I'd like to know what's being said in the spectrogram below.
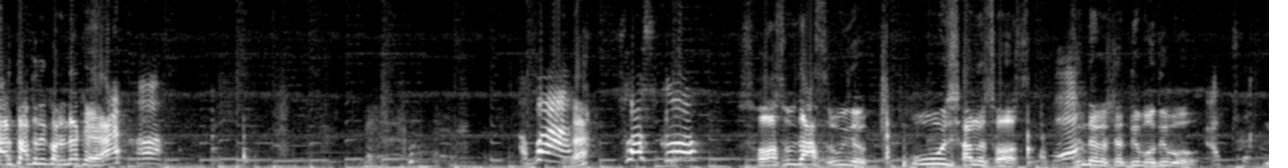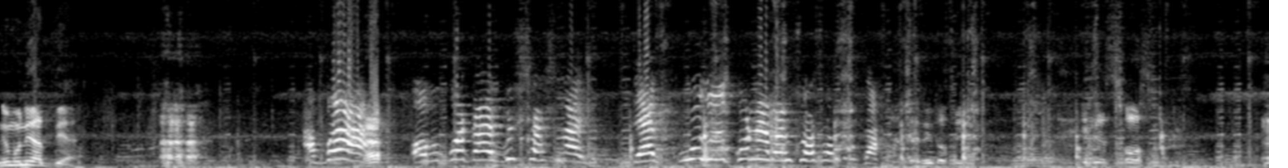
আর তাড়াতাড়ি করেন নাকি হ্যাঁ? হ্যাঁ। আব্বা হ্যাঁ? সস বুঝে আছে বুঝো উজ সামনে সস। চিন্তা করছে দিব দিব। নিমুনিয়ার দিয়া। আব্বা হ্যাঁ? অবকটায় বিশ্বাস নাই। দেখ ফুল কোনে বান সস আছে? যা। জানি তো তুই এই যে সস কি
